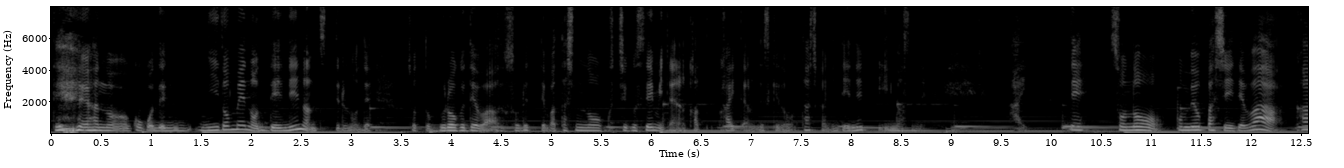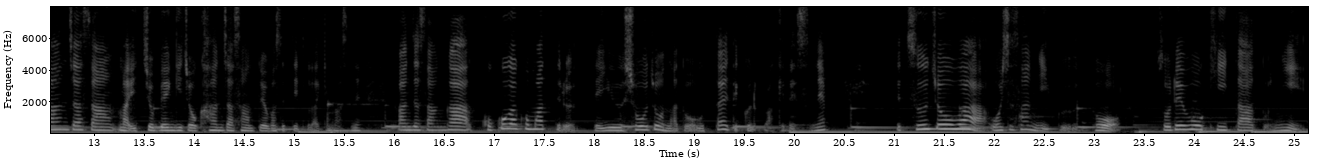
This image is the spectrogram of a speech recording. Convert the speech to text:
で、あの、ここで2度目のでねなんつってるので、ちょっとブログではそれって私の口癖みたいなの書いてあるんですけど、確かにでねって言いますね。はい。で、そのホメオパシーでは患者さん、まあ一応便宜上患者さんと呼ばせていただきますね。患者さんがここが困ってるっていう症状などを訴えてくるわけですね。で通常はお医者さんに行くと、それを聞いた後に、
